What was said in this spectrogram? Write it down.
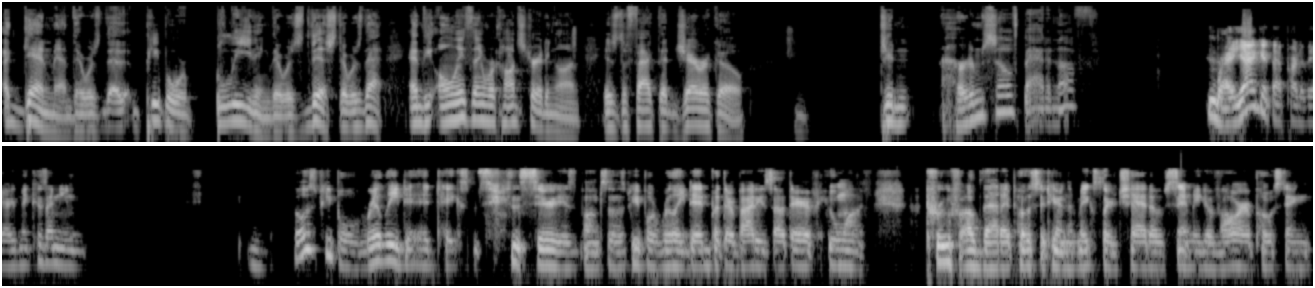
again, man. There was people were bleeding. There was this. There was that. And the only thing we're concentrating on is the fact that Jericho didn't hurt himself bad enough. Right. Yeah, I get that part of the argument because I mean, those people really did take some serious bumps. Those people really did put their bodies out there. If you want proof of that, I posted here in the Mixlr chat of Sammy Guevara posting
